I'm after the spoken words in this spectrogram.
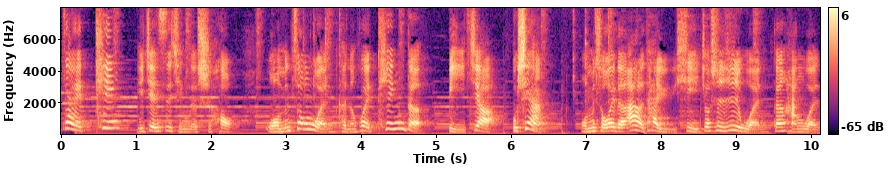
在听一件事情的时候。我们中文可能会听的比较不像我们所谓的阿尔泰语系，就是日文跟韩文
